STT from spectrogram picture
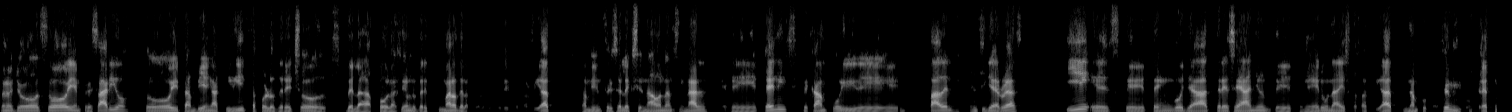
Bueno, yo soy empresario, soy también activista por los derechos de la población, los derechos humanos de la población con discapacidad. También soy seleccionado nacional de tenis, de campo y de pádel en silla de ruedas. Y este, tengo ya 13 años de tener una discapacidad, una amputación en concreto,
